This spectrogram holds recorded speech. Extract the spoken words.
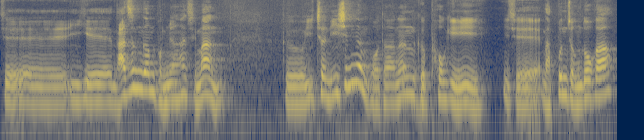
이제 이게 낮은 건 분명하지만 그 2020년보다는 그 폭이 이제 나쁜 정도가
